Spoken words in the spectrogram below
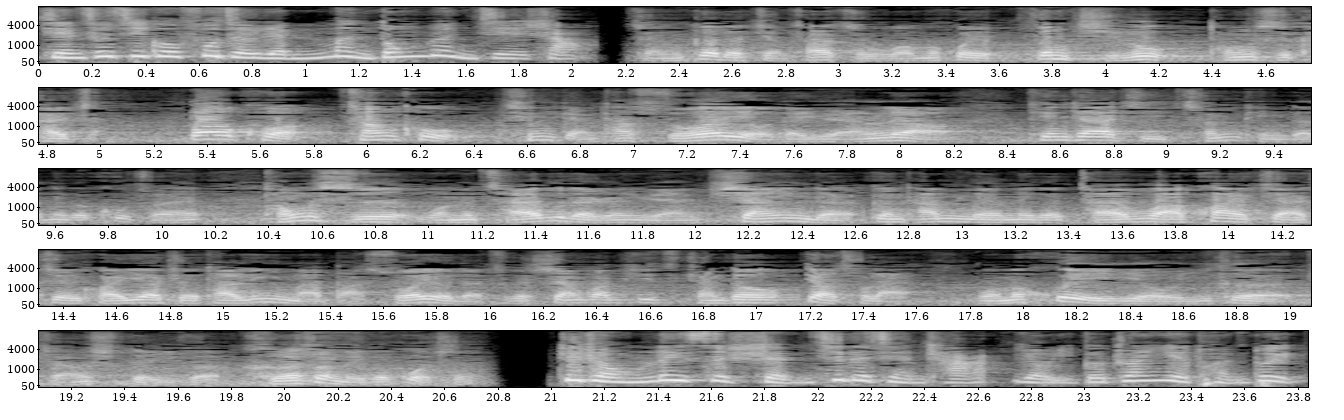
检测机构负责人孟东润介绍：整个的检查组我们会分几路同时开展，包括仓库清点它所有的原料、添加剂成品的那个库存，同时我们财务的人员相应的跟他们的那个财务啊、会计啊这一块要求他立马把所有的这个相关批次全都调出来，我们会有一个详细的一个核算的一个过程。这种类似审计的检查，有一个专业团队，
